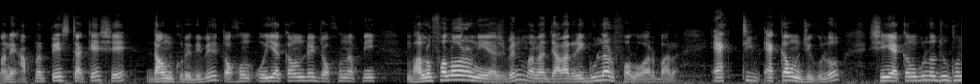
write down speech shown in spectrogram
মানে আপনার পেজটাকে সে ডাউন করে দিবে। তখন ওই অ্যাকাউন্টে যখন আপনি ভালো ফলোয়ারও নিয়ে আসবেন মানে যারা রেগুলার ফলোয়ার বা অ্যাক্টিভ অ্যাকাউন্ট যেগুলো, সেই অ্যাকাউন্টগুলো যখন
